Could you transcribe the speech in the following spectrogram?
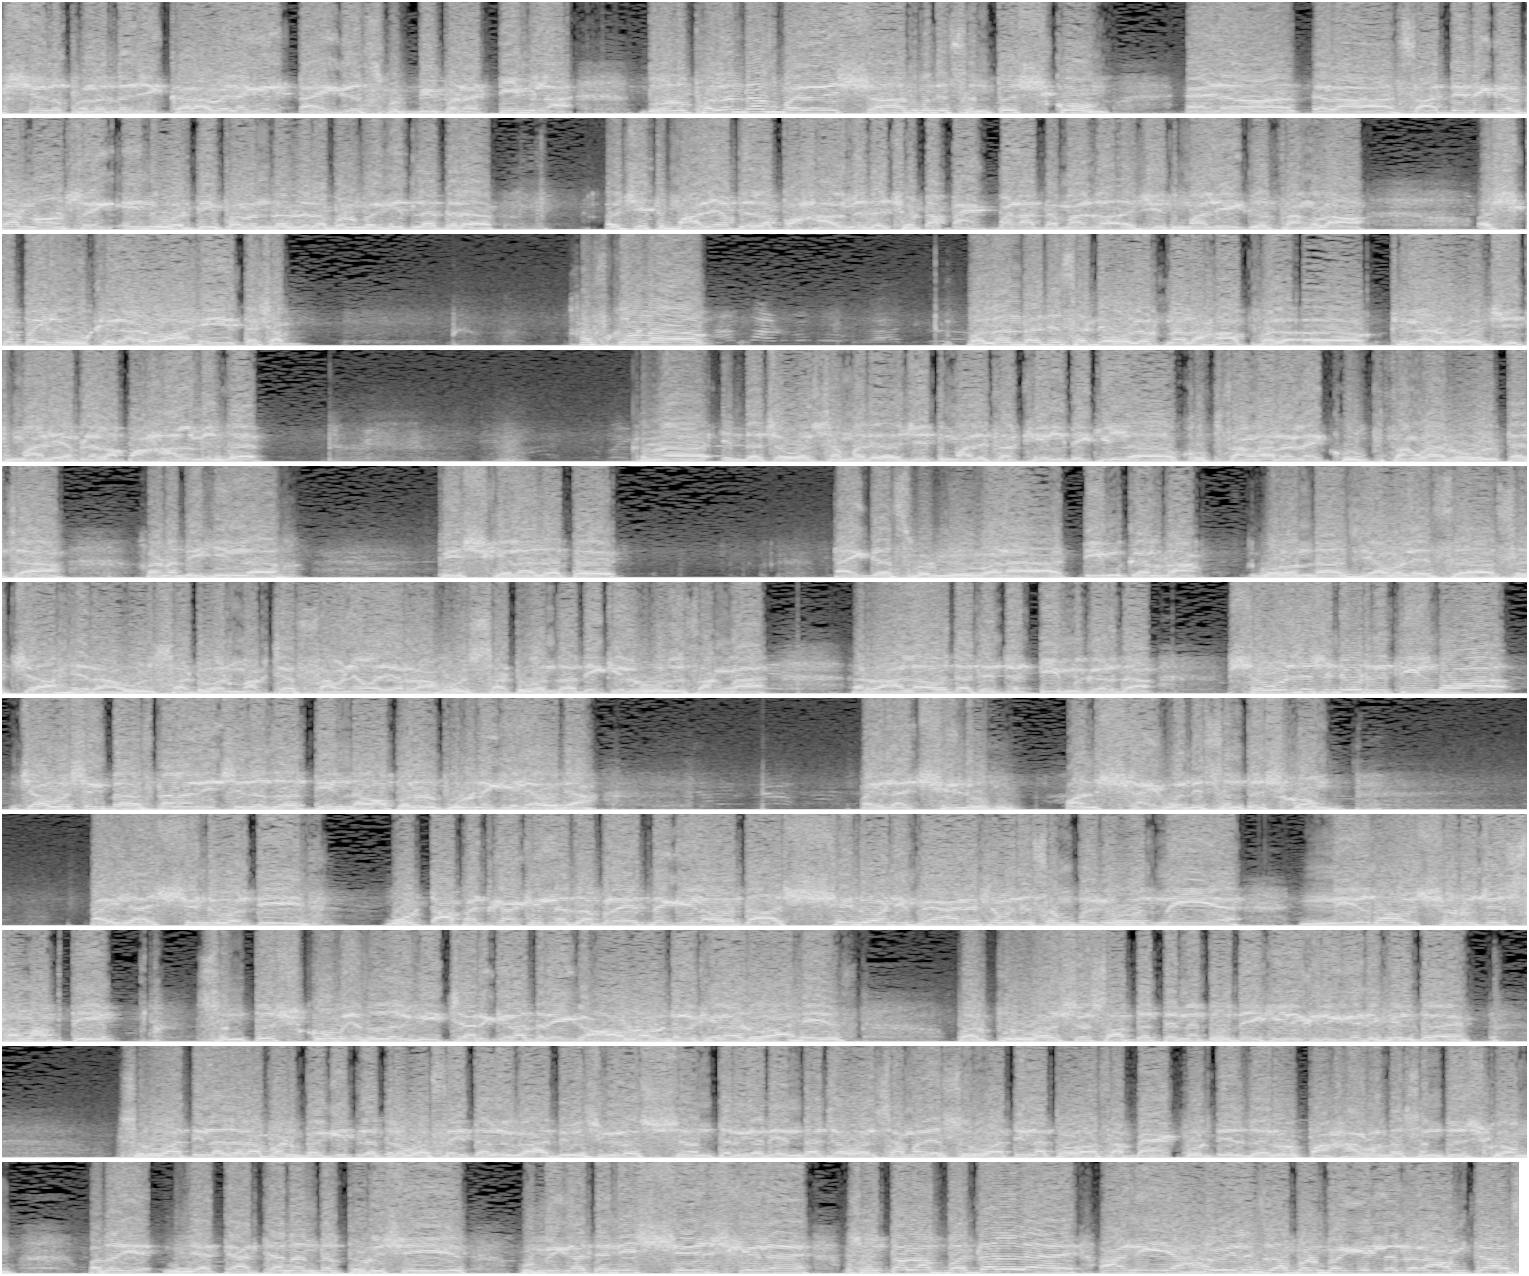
क्षेत्ररक्षण फलंदाजी करावे लागेल. टायगर्स बीपडा टीमला दोन फलंदाज मैदानी मध्ये संतोष कोम अँड त्याला साथ देण्याकरता नॉन स्ट्राईक एंड वरती फलंदाज जर आपण बघितला तर अजित माले आपल्याला पाहायला मिळतं छोटा पॅक बडा धमाका. अजित माले एक चांगला अष्टपैलू खेळाडू आहे. त्याच्या खास करून फलंदाजीसाठी ओळखणारा हा फल खेळाडू अजित माले आपल्याला पाहायला मिळतोय. यंदाच्या वर्षामध्ये अजित मालेचा खेळ देखील खूप चांगला राहिलाय खूप चांगला रोल त्याच्याकडनं देखील पेश केला जातोय. टायगर्स विभागा टीम करता. गोलंदाज यावेळेस सज्ज आहे राहुल साठवण. मागच्या सामन्यामध्ये राहुल साठवणचा देखील रोल चांगला राहिला होता त्यांच्या टीम करता. शेवटच्या शनिवरती तीन धावाची आवश्यकता असताना निश्चितच तीन धावा पर्यंत पूर्ण केल्या होत्या. पहिला चेंडू ऑन स्ट्राईकमध्ये संतोष कोम पहिल्या चेंडूवरती मोठा फटका खेळण्याचा प्रयत्न केला होता. शेंडू आणि बॅट याच्यामध्ये संपर्क होत नाहीये. निर्धाव चेंडूची समाप्ती. संतोष कोम याचा जर विचार केला तर एक ऑलराऊंडर खेळाडू आहे. भरपूर वर्ष सातत्याने तो देखील क्रिकेट खेळतोय. सुरुवातीला जर आपण बघितलं तर वसई तालुका आदिवासी अंतर्गत यंदाच्या वर्षामध्ये सुरुवातीला थोडासा बॅकफुट जरूर पाहायला होता संतोष कोम. त्याच्यानंतर थोडीशी भूमिका त्यांनी चेंज केलंय. स्वतःला बदललंय. आणि या वेळेस आपण बघितलं तर आमच्या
